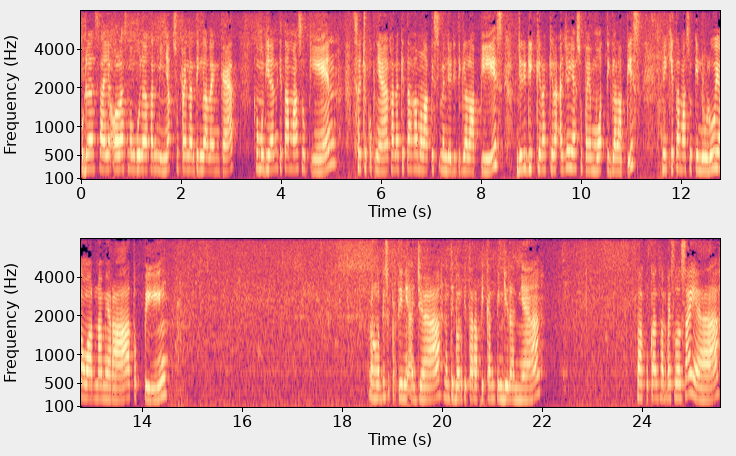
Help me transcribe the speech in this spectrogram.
Udah saya oles menggunakan minyak supaya nanti nggak lengket. Kemudian kita masukin secukupnya karena kita akan melapis menjadi tiga lapis. Jadi dikira-kira aja ya supaya muat tiga lapis. Ini kita masukin dulu yang warna merah atau pink. Kurang lebih seperti ini aja. Nanti baru kita rapikan pinggirannya. Lakukan sampai selesai ya.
